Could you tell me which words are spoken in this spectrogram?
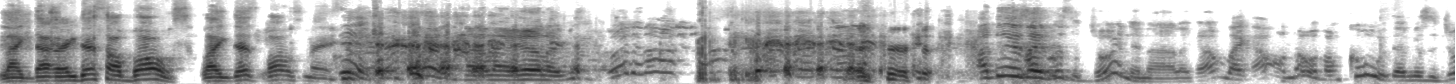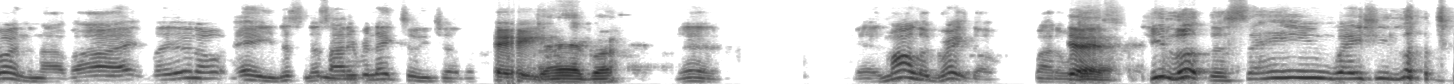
like that. Like that's our boss. Like that's boss man. Yeah, Mr. I like, yeah, like Mr. Jordan and I. I did say Mr. Jordan and I. Like, I'm like, I don't know if I'm cool with that Mr. Jordan and I, but all right. But you know, hey, this that's how they relate to each other. Hey, Yeah, bro. Yeah. Yeah, his mom looked great though. By the way, yeah, she looked the same way she looked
